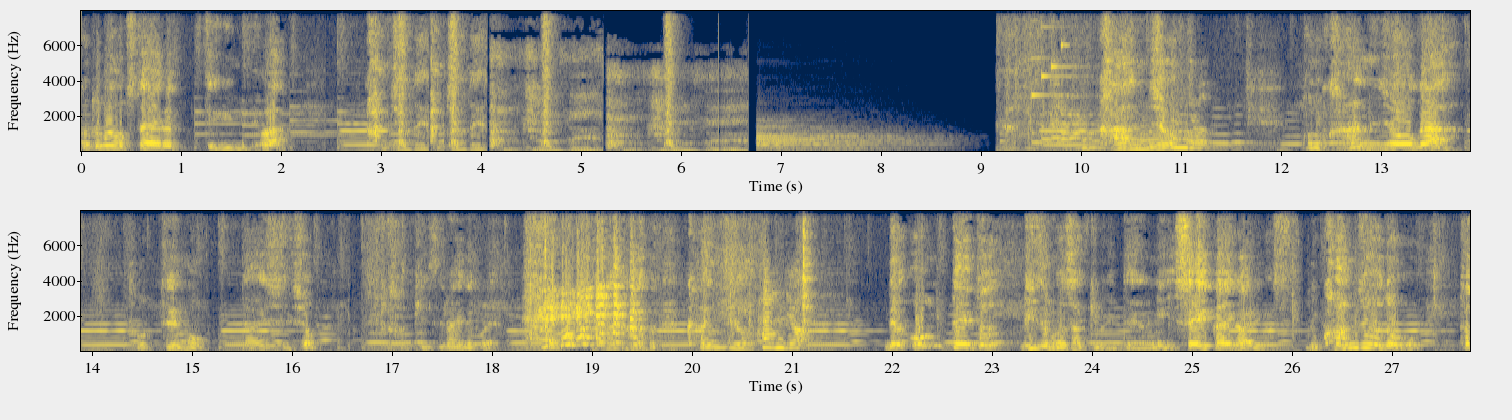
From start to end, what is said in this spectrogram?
言葉を伝えるっていう意味では感情だよ感情だよ。感情。この感情がとても大事でしょ。書きづらいねこれ。感情。感情。で音程とリズムはさっきも言ったように正解があります。でも感情はどう？例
